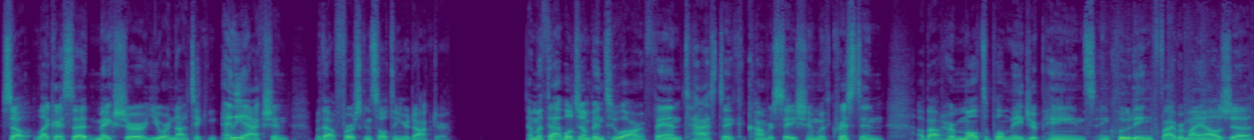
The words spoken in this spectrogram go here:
So, like I said, make sure you are not taking any action without first consulting your doctor. And with that, we'll jump into our fantastic conversation with Kristen about her multiple major pains, including fibromyalgia,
